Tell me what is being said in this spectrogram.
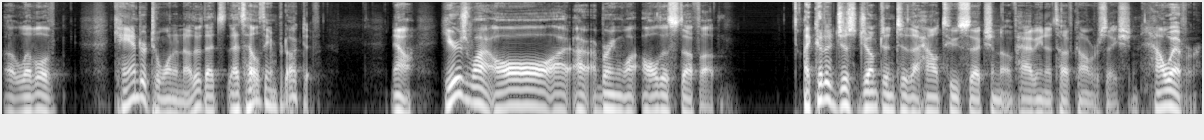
a, level of candor to one another that's that's healthy and productive. Now, here's why all I, I bring all this stuff up. I could have just jumped into the how-to section of having a tough conversation. However,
